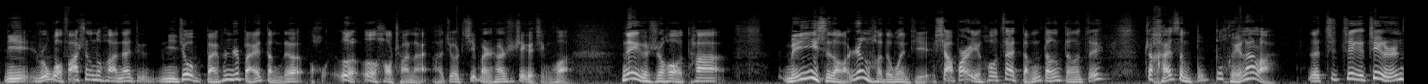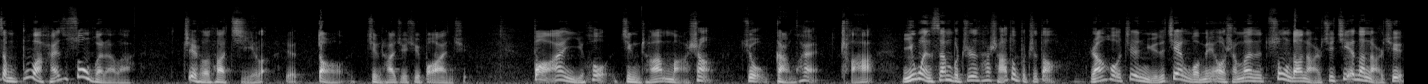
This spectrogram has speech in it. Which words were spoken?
你如果发生的话，那就你就百分之百等着噩噩耗传来啊，就基本上是这个情况。那个时候他没意识到任何的问题，下班以后再等等等，哎，这孩子怎么不不回来了？呃，这这个这个人怎么不把孩子送回来了？这时候他急了，就到警察局去报案去。报案以后，警察马上就赶快查，一问三不知，他啥都不知道。然后这女的见过没有？什么送到哪儿去？接到哪儿去？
